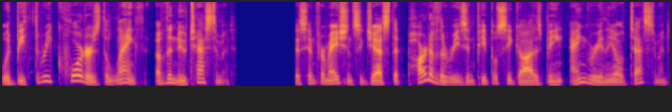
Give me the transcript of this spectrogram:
would be three quarters the length of the New Testament. This information suggests that part of the reason people see God as being angry in the Old Testament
